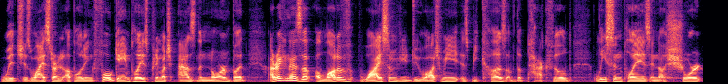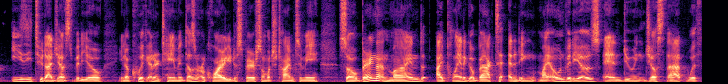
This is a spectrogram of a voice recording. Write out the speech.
which is why I started uploading full gameplays pretty much as the norm. But I recognize that a lot of why some of you do watch me is because of the pack filled Lee Sin plays in a short, easy to digest video. You know, quick entertainment doesn't require you to spare so much time to me. So, bearing that in mind, I plan to go back to editing my own videos and doing just that with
